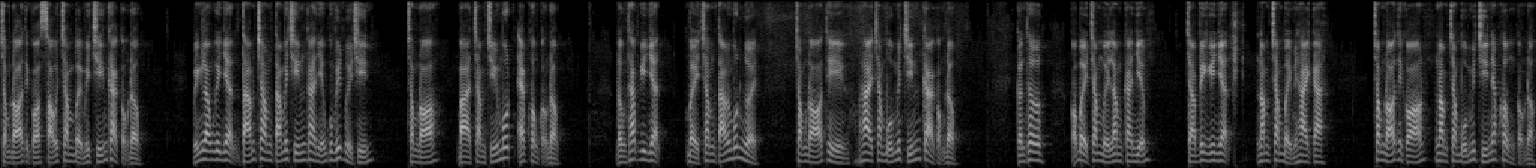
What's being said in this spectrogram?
trong đó thì có 679 ca cộng đồng. Vĩnh Long ghi nhận 889 ca nhiễm COVID-19, trong đó 391 F0 cộng đồng. Đồng Tháp ghi nhận 781 người, trong đó thì 249 ca cộng đồng. Cần Thơ có 715 ca nhiễm, Trà Vinh ghi nhận 572 ca, trong đó thì có 549 F0 cộng đồng.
